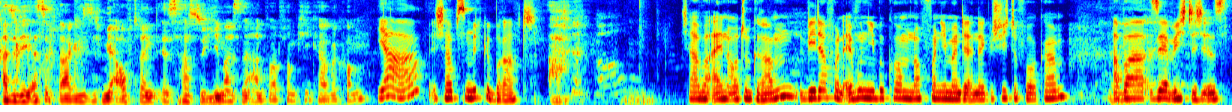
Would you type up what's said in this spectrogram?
Also die erste Frage, die sich mir aufdrängt, ist, hast du jemals eine Antwort vom Kika bekommen? Ja, ich habe es mitgebracht. Ach. Ich habe ein Autogramm, weder von Ebony bekommen, noch von jemandem, der in der Geschichte vorkam, aber sehr wichtig ist.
